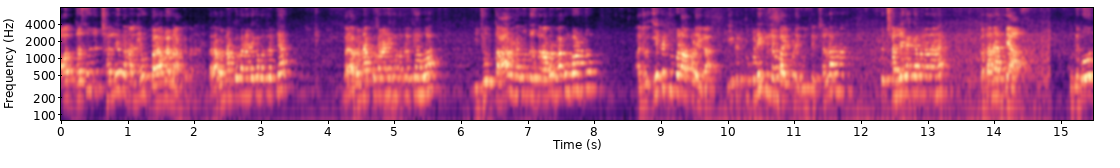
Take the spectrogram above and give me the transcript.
और दसों जो छल्ले बनाने हैं, वो बराबर नाप के बनाने बराबर नाप के बनाने का मतलब क्या? बराबर नाप के बनाने का मतलब क्या हुआ? कि जो तार है, वो दस बराबर भागों बांट दो। और जो एक टुकड़ा पड़ेगा, एक टुकड़े की लंबाई पड़ेगी उससे छल्ला बना दो। तो छल्ले का क्या बनाना है? बताना व्यास तो देखो,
